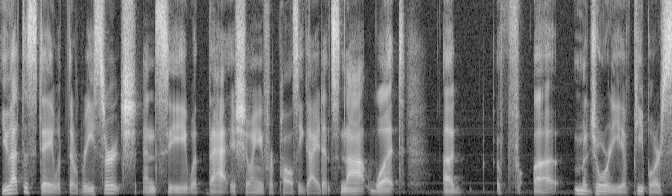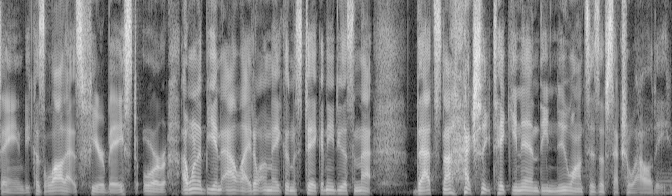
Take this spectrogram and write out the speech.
You have to stay with the research and see what that is showing you for policy guidance, not what a uh, majority of people are saying because a lot of that is fear based or I want to be an ally, I don't want to make a mistake, I need to do this and that. That's not actually taking in the nuances of sexuality.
